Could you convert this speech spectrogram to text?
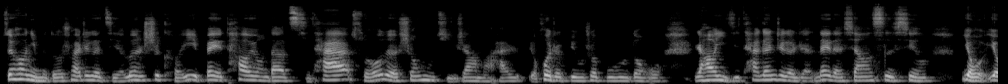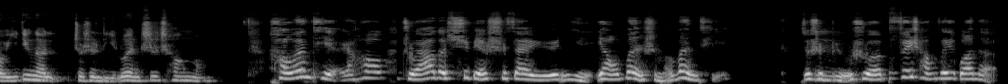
最后你们得出来这个结论是可以被套用到其他所有的生物体上吗？还是或者比如说哺乳动物，然后以及它跟这个人类的相似性有有一定的就是理论。支撑吗？好问题。然后主要的区别是在于你要问什么问题，就是比如说非常微观的，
